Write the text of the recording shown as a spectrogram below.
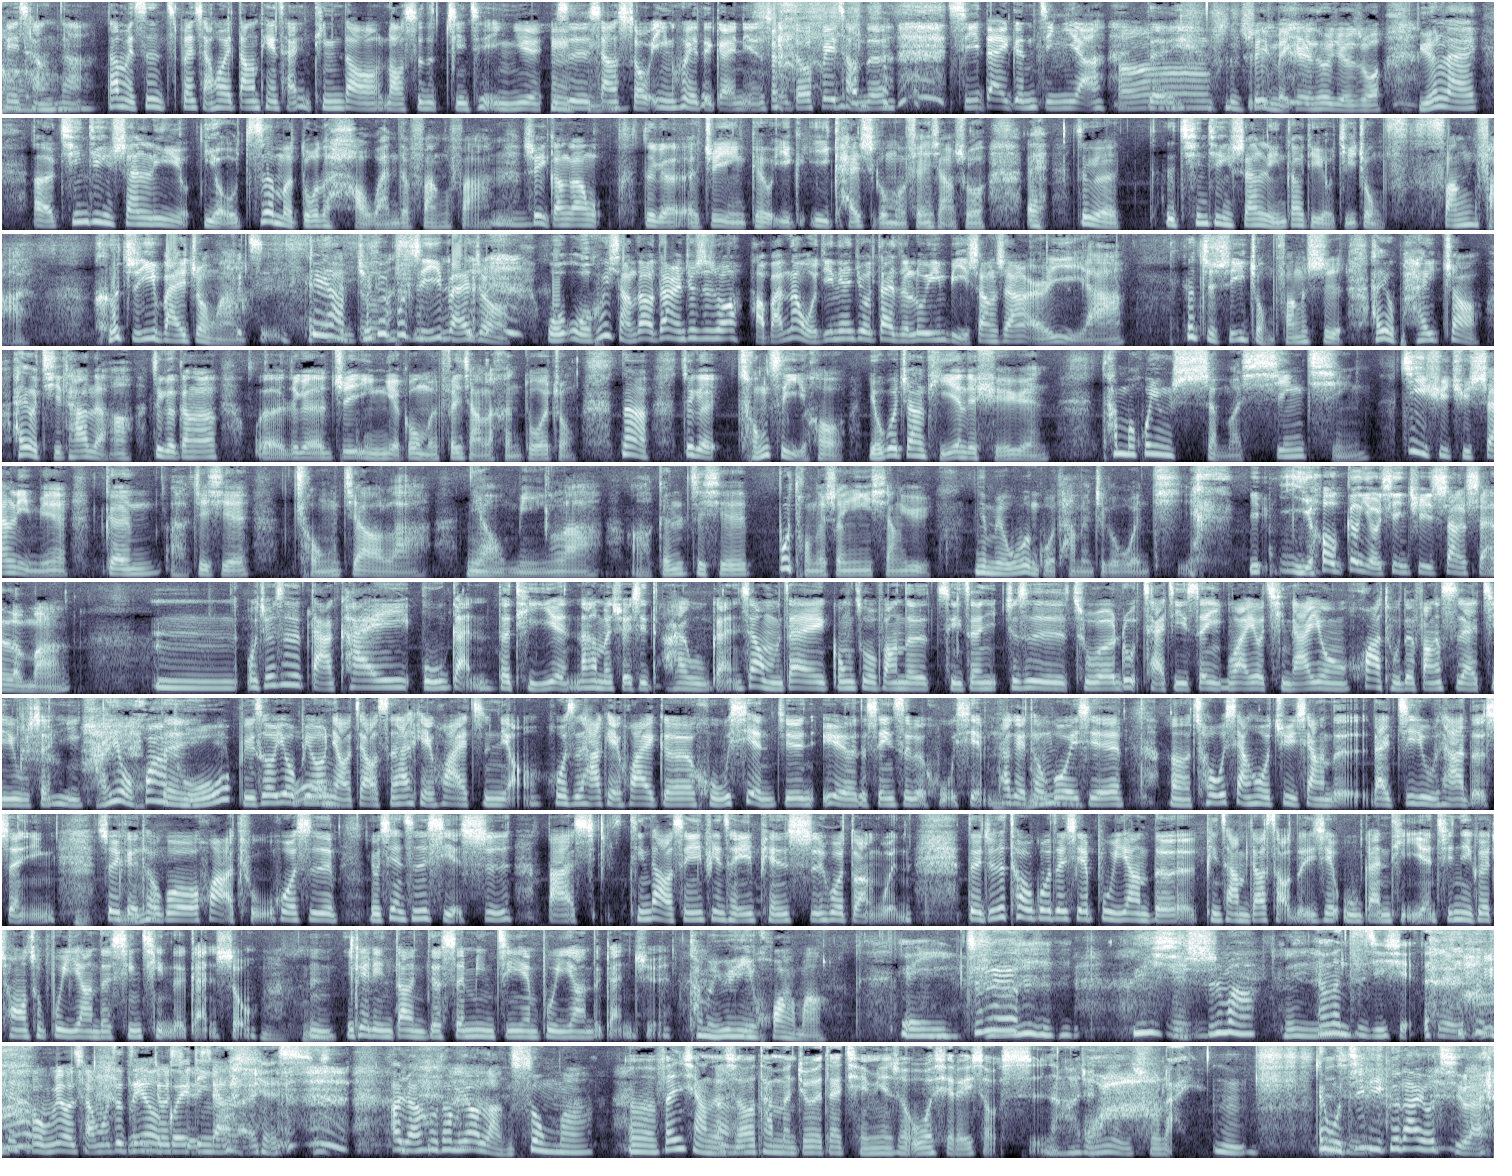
非常大。他每次分享会当天才听到老师的几节音乐，是像首映会的概念，所以都非常的期待跟惊讶。对，所以每个人都会觉得说，原来呃亲近山林有有这么多的好玩的方法。所以刚刚这个呃之莹给我一一开始跟我们分享说，哎，这个亲近山林到底有几种方法？何止一百种啊！不止，对啊，绝对不止一百种。我我会想到，当然就是说，好吧，那我今天就带着录音笔上山而已啊。这只是一种方式，还有拍照，还有其他的啊。这个刚刚呃，这个知影也跟我们分享了很多种。那这个从此以后有过这样体验的学员，他们会用什么心情继续去山里面跟啊这些虫叫啦、鸟鸣啦啊，跟这些不同的声音相遇？你有没有问过他们这个问题？以以后更有兴趣上山了吗？嗯，我觉得是打开五感的体验，让他们学习打开五感。像我们在工作方的提升，就是除了录采集声以外，又请他用画图的方式来记录声音。还有画图，比如说右边有鸟叫声，他可以画一只鸟，或是他可以画一个弧线，就是悦耳的声音是个弧线。他可以透过一些呃抽象或具象的来记录他的声音，所以可以透过画图，或是有些人甚至写诗，把听到的声音变成一篇诗或短文。对，就是透过这些不一样的。的平常比较少的一些五感体验，其实你可以创造出不一样的心情的感受。嗯，嗯，你可以领到你的生命经验不一样的感觉。他们愿意画吗？愿意，真的 愿意写诗吗？可以，他们自己写的。对，我没有强迫，就自己就写下来。啊，然后他们要朗诵吗？嗯，分享的时候，他们就会在前面说：“我写了一首诗，然后就念出来。”嗯，哎，我鸡皮疙瘩有起来。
